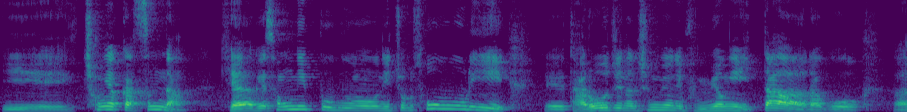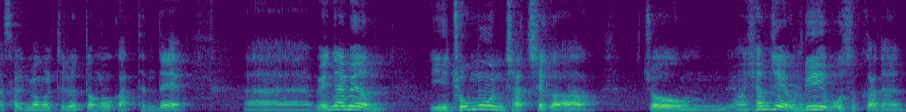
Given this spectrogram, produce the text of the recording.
이 청약과 승낙 계약의 성립 부분이 좀 소홀히 예, 다루어지는 측면이 분명히 있다라고 아, 설명을 드렸던 것 같은데 아, 왜냐하면 이 조문 자체가 좀 현재 우리의 모습과는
